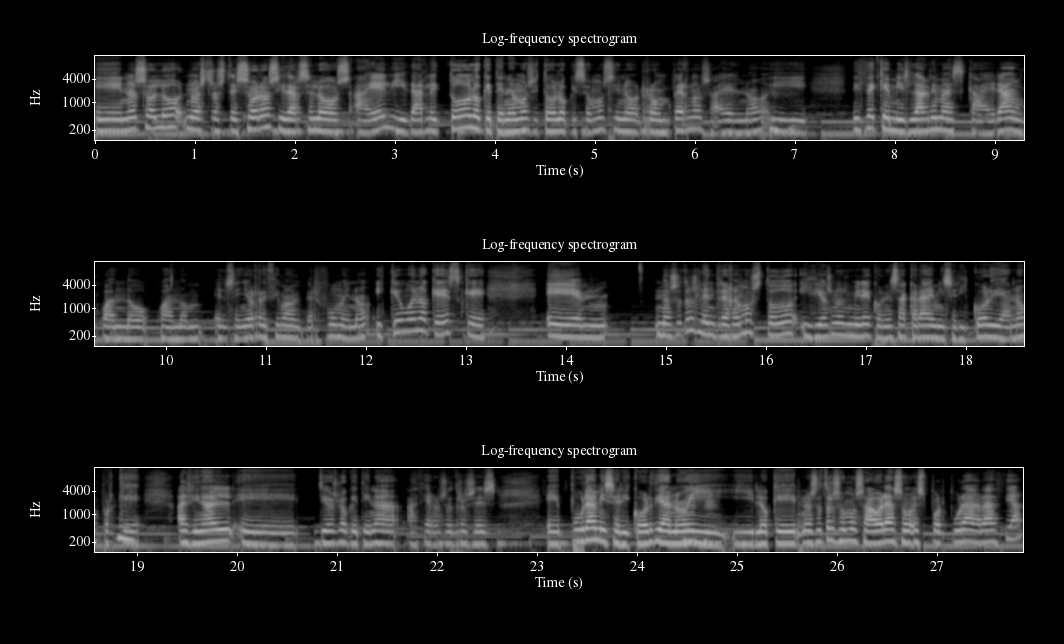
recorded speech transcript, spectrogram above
Eh, no solo nuestros tesoros y dárselos a Él y darle todo lo que tenemos y todo lo que somos, sino rompernos a Él, ¿no? Y dice que mis lágrimas caerán cuando, cuando el Señor reciba mi perfume, ¿no? Y qué bueno que es que... Em, nosotros le entreguemos todo y Dios nos mire con esa cara de misericordia, ¿no? Porque mm. al final eh, Dios lo que tiene hacia nosotros es eh, pura misericordia, ¿no? y, lo que nosotros somos ahora es por pura gracia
